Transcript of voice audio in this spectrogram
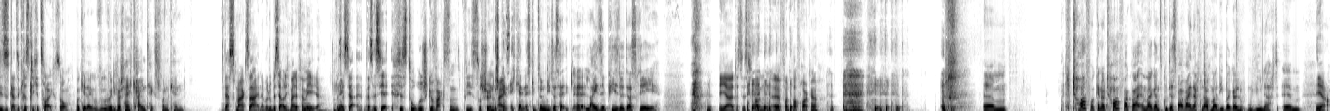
dieses ganze christliche Zeug, so. Okay, da würde ich wahrscheinlich keinen Text von kennen. Das mag sein, aber du bist ja auch nicht meine Familie. Das Nee. ist ja, das ist ja historisch gewachsen, wie es so schön Ich kenne, heißt. ich kenn, es gibt so ein Lied, das heißt, äh, leise pieselt das Reh. Ja, das ist von, äh, von Pofrock, ne? ähm, Torfrock, genau, Torfrock war immer ganz gut. Das war Weihnachten auch mal, die Bagalutenweihnacht. Ähm, ja.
